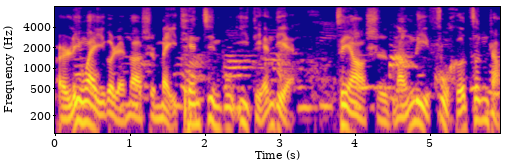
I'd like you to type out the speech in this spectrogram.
而另外一个人呢是每天进步一点点，这样使能力复合增长，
